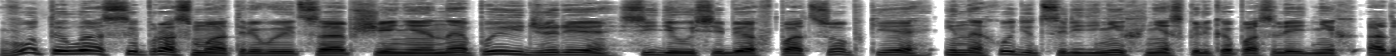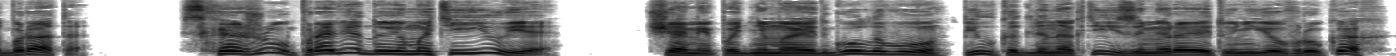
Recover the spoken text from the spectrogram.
вот и Ласс и просматривает сообщения на пейджере, сидя у себя в подсобке, и находит среди них несколько последних от брата. «Схожу, проведаю Матиюя». Чами поднимает голову, пилка для ногтей замирает у нее в руках.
